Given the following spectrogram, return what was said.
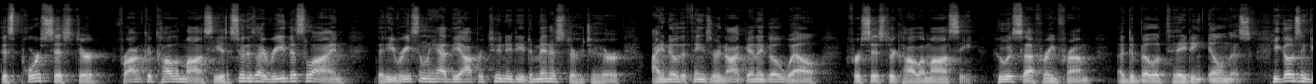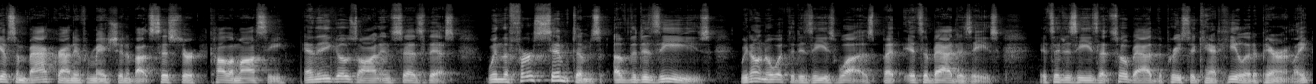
this poor sister, Franca Calamasi, as soon as I read this line that he recently had the opportunity to minister to her, I know that things are not going to go well for Sister Calamasi, who is suffering from a debilitating illness. He goes and gives some background information about Sister Calamasi, and then he goes on and says this When the first symptoms of the disease, we don't know what the disease was, but it's a bad disease. It's a disease that's so bad the priesthood can't heal it, apparently.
